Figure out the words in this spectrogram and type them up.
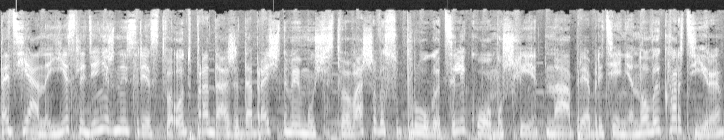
Татьяна, если денежные средства от продажи добрачного имущества вашего супруга целиком ушли на приобретение новой квартиры,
